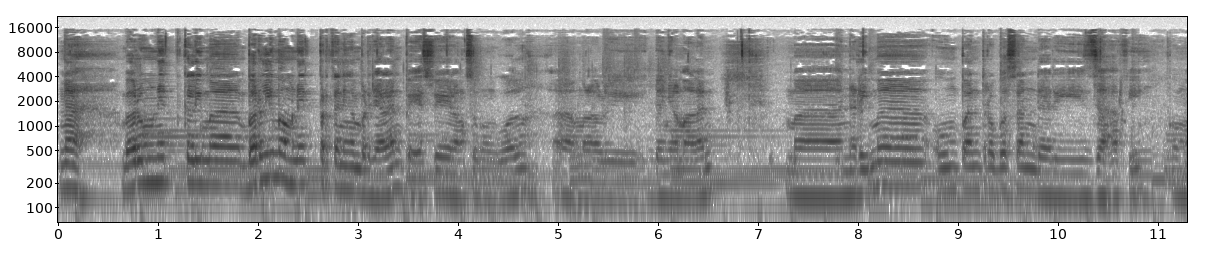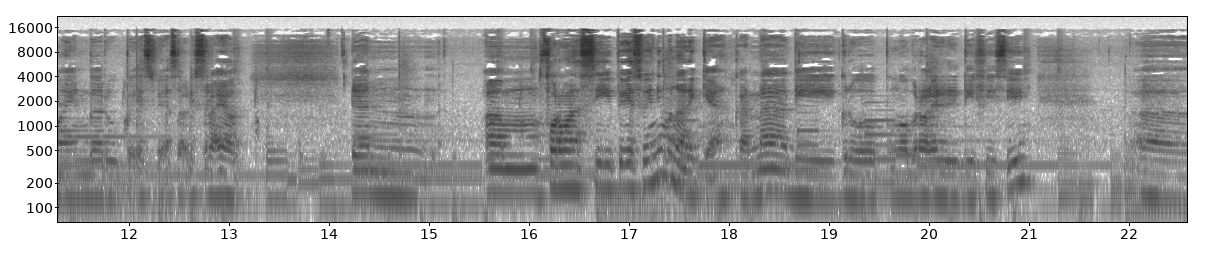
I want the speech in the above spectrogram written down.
Nah baru menit kelima baru lima menit pertandingan berjalan PSV langsung unggul uh, melalui Daniel Malan menerima umpan terobosan dari Zahavi pemain baru PSV asal Israel. Dan um, formasi PSV ini menarik ya karena di grup ngobrol di divisi uh,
